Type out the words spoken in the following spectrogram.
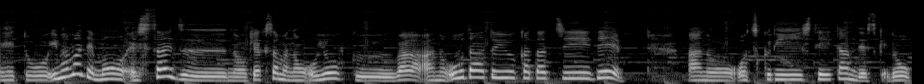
えーと、今までも S サイズのお客様のお洋服はあのオーダーという形であのお作りしていたんですけど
